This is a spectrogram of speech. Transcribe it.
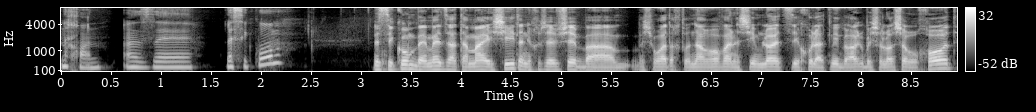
נכון אז uh, לסיכום לסיכום באמת זה התאמה אישית. אני חושב שבשורה התחתונה רוב האנשים לא יצליחו להתמיד רק בשלוש ארוחות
